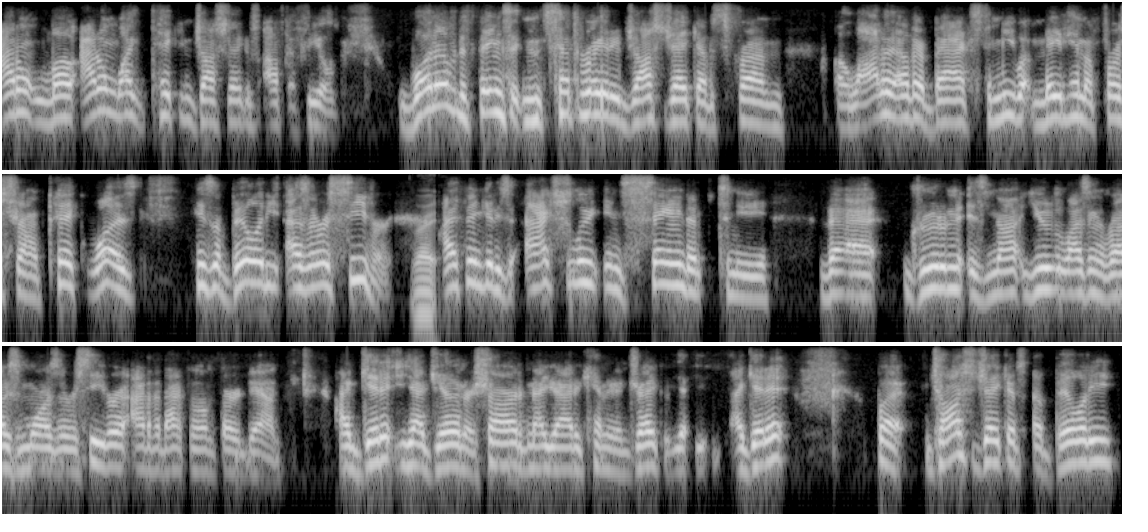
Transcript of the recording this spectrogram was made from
I don't love I don't like taking Josh Jacobs off the field. One of the things that separated Josh Jacobs from a lot of the other backs, to me, what made him a first round pick was his ability as a receiver. Right. I think it is actually insane to, to me that Gruden is not utilizing Ruggs more as a receiver out of the backfield on third down. I get it. You have Jalen Richard. Now you added Kenyan and Drake. I get it. But Josh Jacobs' ability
